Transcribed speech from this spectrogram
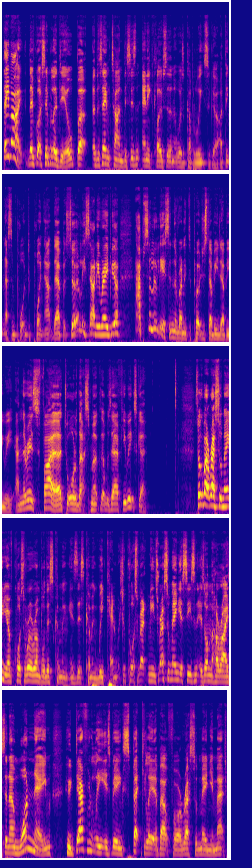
They might. They've got a similar deal, but at the same time, this isn't any closer than it was a couple of weeks ago. I think that's important to point out there. But certainly, Saudi Arabia absolutely is in the running to purchase WWE. And there is fire to all of that smoke that was there a few weeks ago. Let's talk about WrestleMania. Of course, Royal Rumble this coming is this coming weekend, which of course means WrestleMania season is on the horizon. And one name who definitely is being speculated about for a WrestleMania match,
